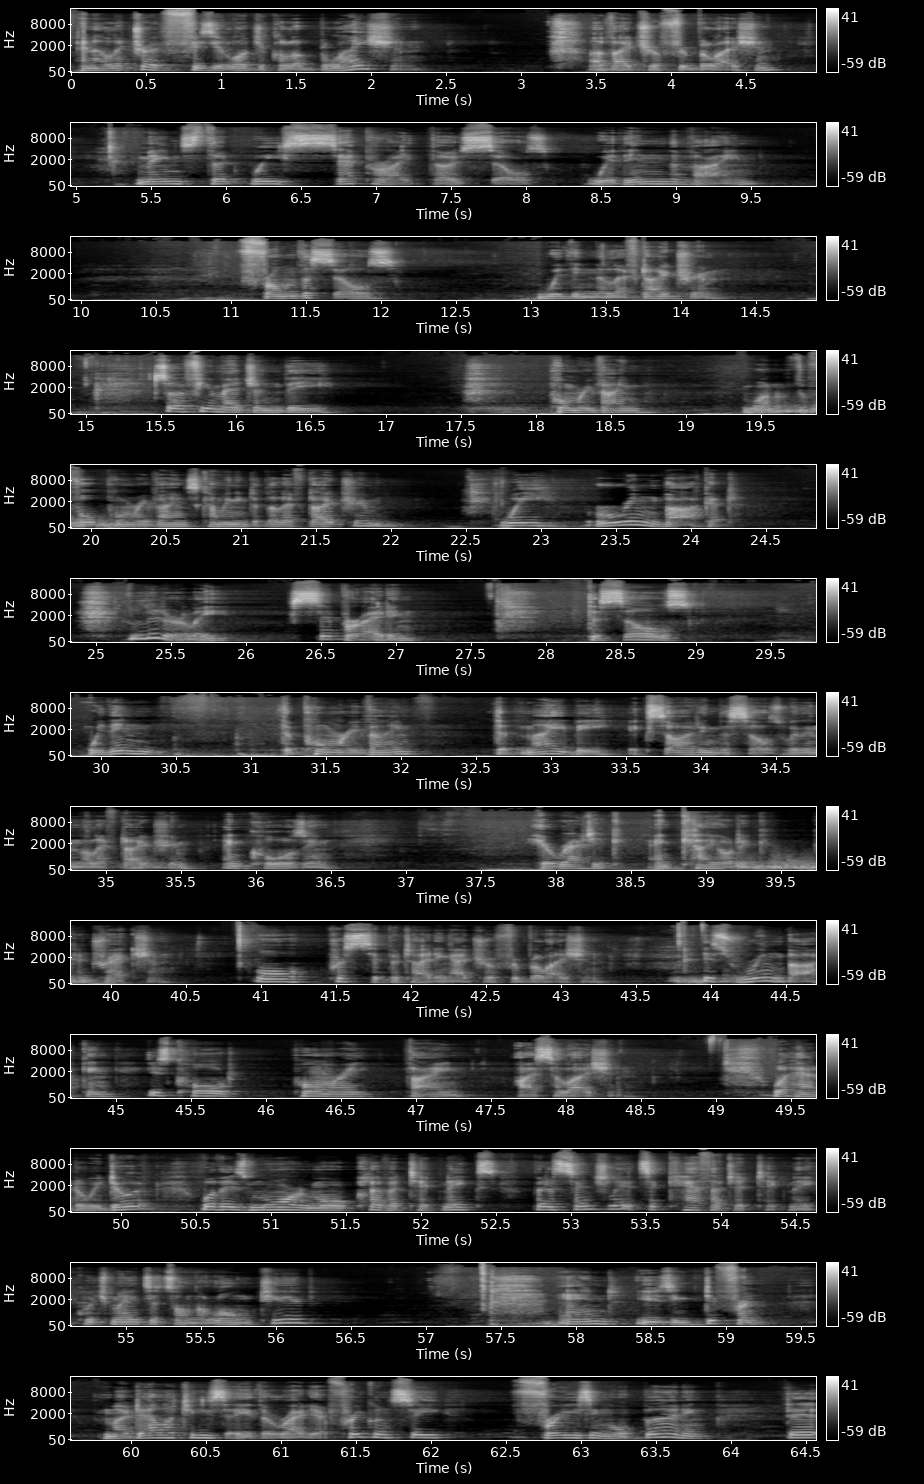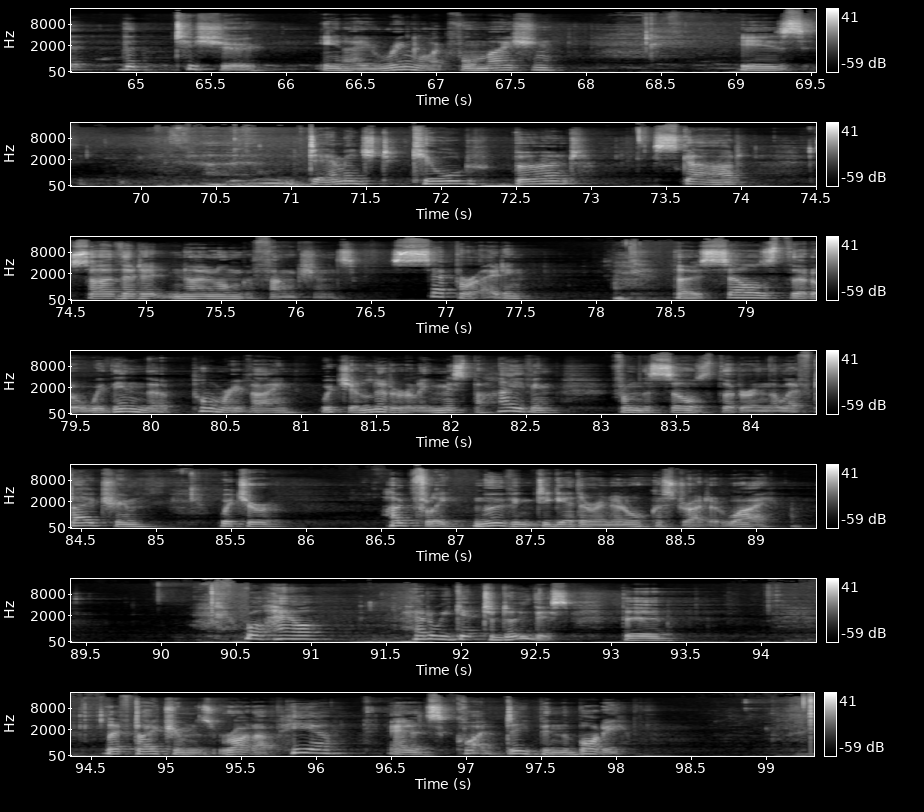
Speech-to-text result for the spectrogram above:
an electrophysiological ablation of atrial fibrillation means that we separate those cells within the vein from the cells within the left atrium. So, if you imagine the pulmonary vein, one of the four pulmonary veins coming into the left atrium, we ring bark it, literally separating the cells within the pulmonary vein that may be exciting the cells within the left atrium and causing erratic and chaotic contraction or precipitating atrial fibrillation. This ring barking is called pulmonary vein isolation. Well, how do we do it? Well, there's more and more clever techniques, but essentially it's a catheter technique, which means it's on the long tube and using different modalities, either radio frequency, freezing, or burning, the, the tissue in a ring like formation is uh, damaged, killed, burnt, scarred, so that it no longer functions, separating those cells that are within the pulmonary vein, which are literally misbehaving, from the cells that are in the left atrium, which are hopefully moving together in an orchestrated way. Well, how, how do we get to do this? The left atrium is right up here and it's quite deep in the body.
